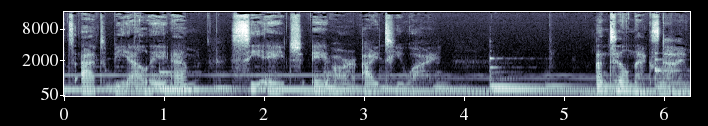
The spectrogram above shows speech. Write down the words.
That's at B L A M C H A R I T Y. Until next time.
